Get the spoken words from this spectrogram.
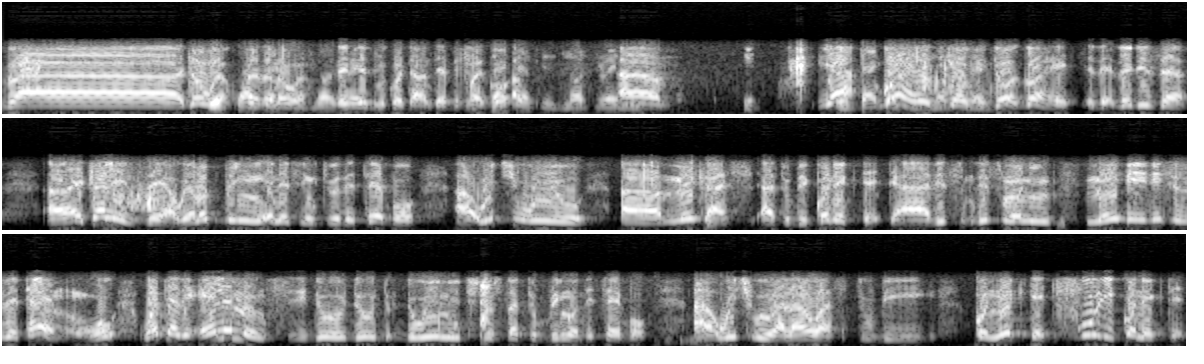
Uh, no, well, brother, no, well. Let, let me go down there before I go up. is not ready. Um, yeah, If go ahead, Kelvin. Go, go ahead. There is a, uh, a challenge there. We are not bringing anything to the table uh, which will uh, make us uh, to be connected. Uh, this this morning, maybe this is the time. What are the elements do do do we need to start to bring on the table, uh, which will allow us to be connected, fully connected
